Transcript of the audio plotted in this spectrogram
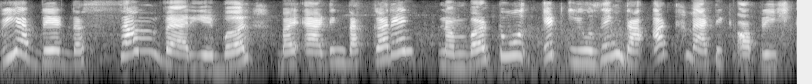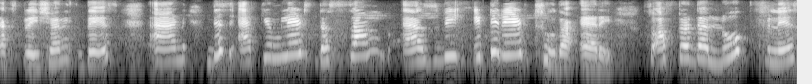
we update the sum variable by adding the current number to it using the arithmetic operation expression this and this accumulates the sum as we iterate through the array. So after the loop finish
